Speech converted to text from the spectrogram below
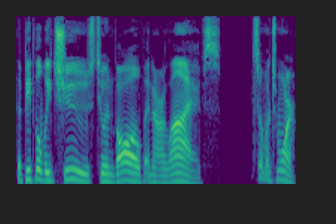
the people we choose to involve in our lives, so much more.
